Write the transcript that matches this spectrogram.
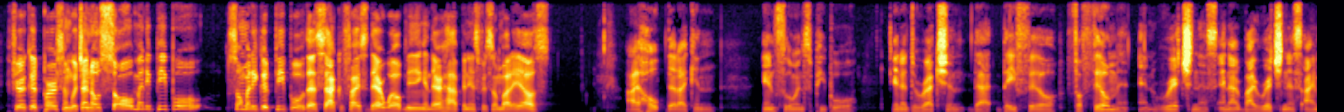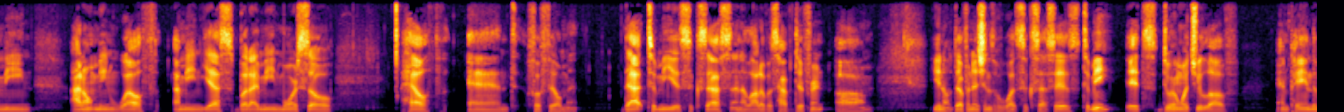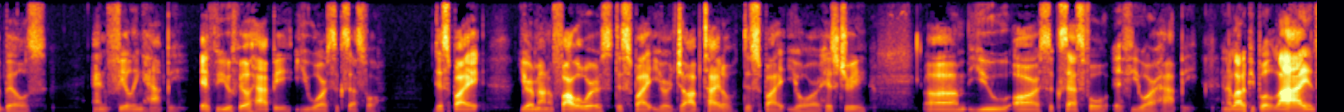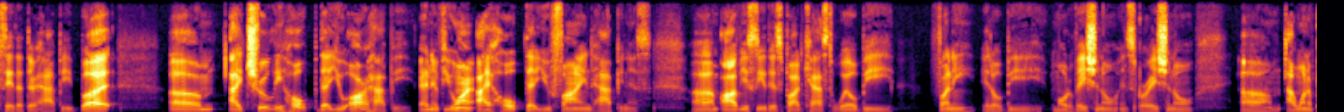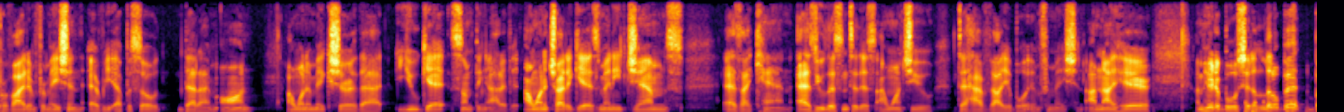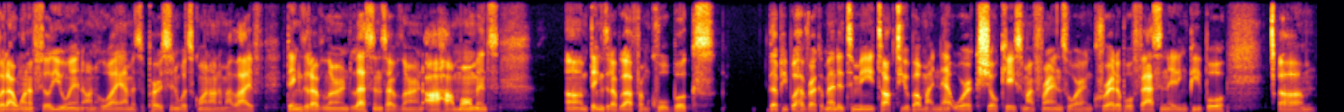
if you're a good person, which I know so many people, so many good people that sacrifice their well being and their happiness for somebody else, I hope that I can influence people in a direction that they feel fulfillment and richness. And by richness, I mean, I don't mean wealth. I mean, yes, but I mean more so health and fulfillment that to me is success and a lot of us have different um, you know definitions of what success is to me it's doing what you love and paying the bills and feeling happy if you feel happy you are successful despite your amount of followers despite your job title despite your history um, you are successful if you are happy and a lot of people lie and say that they're happy but um, I truly hope that you are happy. And if you aren't, I hope that you find happiness. Um, obviously, this podcast will be funny, it'll be motivational, inspirational. Um, I want to provide information every episode that I'm on. I want to make sure that you get something out of it. I want to try to get as many gems as I can. As you listen to this, I want you to have valuable information. I'm not here I'm here to bullshit a little bit, but I want to fill you in on who I am as a person, what's going on in my life, things that I've learned, lessons I've learned, aha moments, um, things that I've got from cool books that people have recommended to me, talk to you about my network, showcase my friends who are incredible, fascinating people. Um,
